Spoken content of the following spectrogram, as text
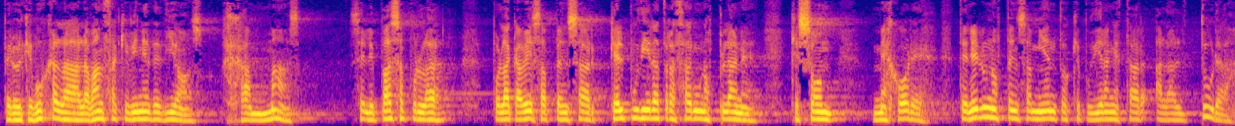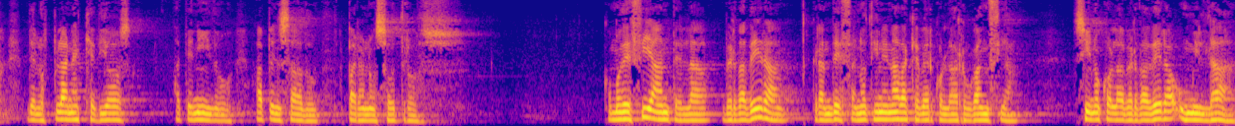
Pero el que busca la alabanza que viene de Dios jamás se le pasa por la, por la cabeza pensar que Él pudiera trazar unos planes que son mejores, tener unos pensamientos que pudieran estar a la altura de los planes que Dios ha tenido, ha pensado para nosotros. Como decía antes, la verdadera grandeza no tiene nada que ver con la arrogancia, sino con la verdadera humildad.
